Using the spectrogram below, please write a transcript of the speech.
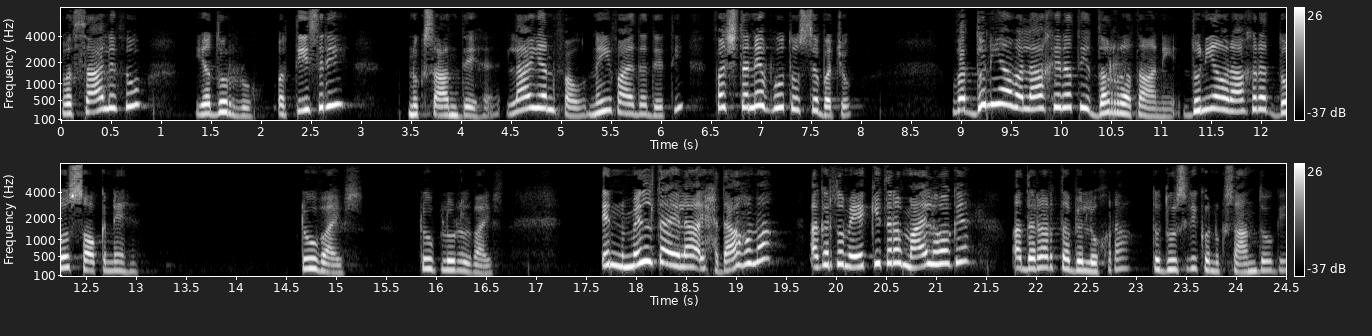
وسالس یدر اور تیسری نقصان دہ ہے. لا ينفع، نہیں فائدہ دیتی، فاجتنبه تو اس سے بچو. و دنیا والآخرت ضرتانی دنیا اور آخرت دو سوکنے ہیں. Two wives two plural wives ان ملتا الى احداهما اگر تم ایک کی طرف مائل ہوگے ادرر تب لخرا تو دوسری کو نقصان دو گے۔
